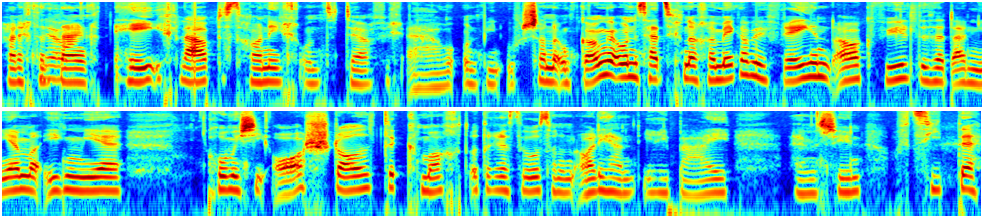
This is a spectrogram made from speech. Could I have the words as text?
habe ich dann ja. gedacht, hey, ich glaube, das kann ich und darf ich auch. Und bin aufgestanden und gegangen. Und es hat sich nachher mega befreiend angefühlt. Es hat auch niemand irgendwie komische Anstalten gemacht oder so, sondern alle haben ihre Beine ähm, schön auf die Seite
